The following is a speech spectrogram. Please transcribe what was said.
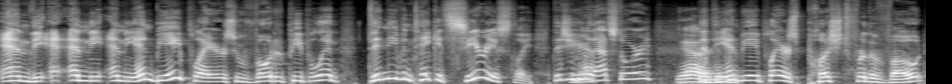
and the and the and the NBA players who voted people in didn't even take it seriously. Did you hear No. that story? Yeah, that the didn't. NBA players pushed for the vote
